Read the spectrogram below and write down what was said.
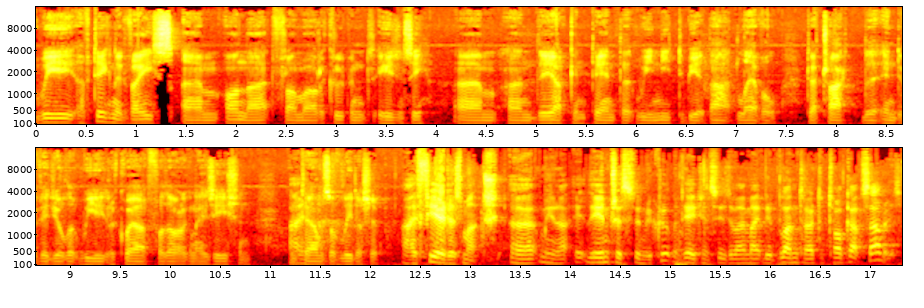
We have taken advice um, on that from our recruitment agency, um, and they are content that we need to be at that level to attract the individual that we require for the organisation in I, terms of leadership. I feared as much. Uh, mean, know, the interest in recruitment agencies, if I might be blunt, are to talk up salaries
